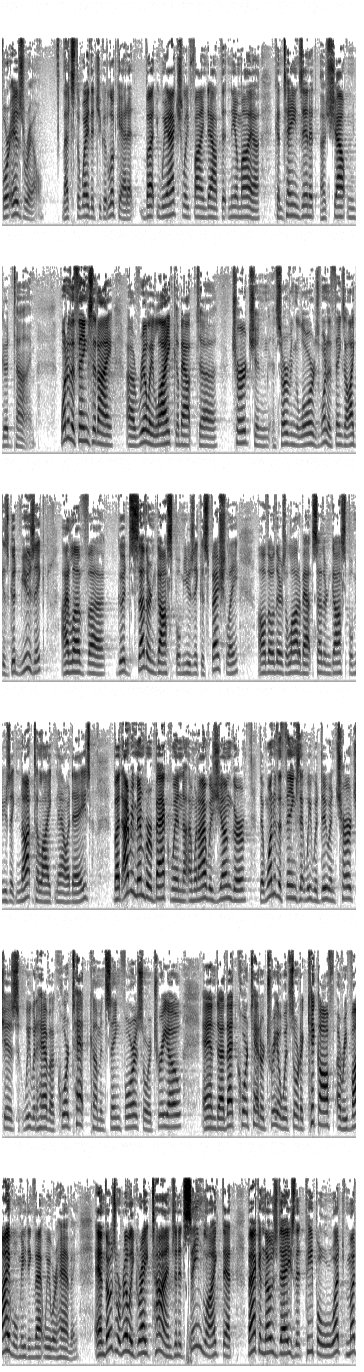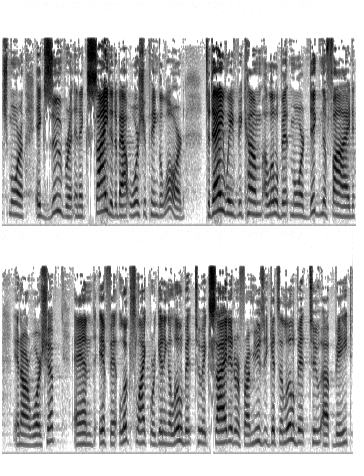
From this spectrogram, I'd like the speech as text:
for Israel. That's the way that you could look at it. But we actually find out that Nehemiah contains in it a shouting good time. One of the things that I uh, really like about uh, church and, and, serving the Lord is one of the things I like is good music. I love uh, good Southern gospel music, especially, although there's a lot about Southern gospel music not to like nowadays. But I remember back when, uh, when I was younger that one of the things that we would do in church is we would have a quartet come and sing for us or a trio. And uh, that quartet or trio would sort of kick off a revival meeting that we were having. And those were really great times. And it seemed like that back in those days that people were much more exuberant and excited about worshiping the Lord. Today we've become a little bit more dignified in our worship. And if it looks like we're getting a little bit too excited or if our music gets a little bit too upbeat,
